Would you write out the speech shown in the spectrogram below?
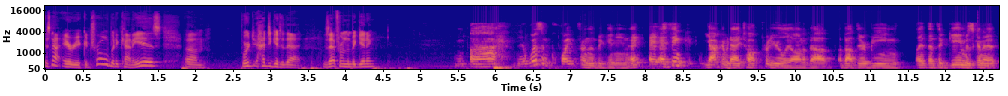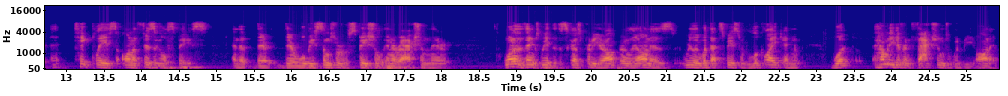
It's not area control, but it kind of is. Um, where how'd you get to that? Was that from the beginning? Uh, it wasn't quite from the beginning. I, I, think Jakub and I talked pretty early on about about there being like, that the game is going to take place on a physical space, and that there there will be some sort of spatial interaction there. One of the things we had to discuss pretty early on is really what that space would look like and what how many different factions would be on it.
